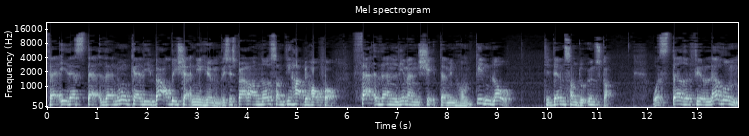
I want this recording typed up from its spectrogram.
فَإِذَا اسْتَأْذَنُوكَ لِبَعْضِ شَأْنِهِمْ Hvis de spørger dig om noget, som de har behov for. فَأْذَنْ لِمَنْ شِئْتَ مِنْهُمْ Giv den lov til dem, som du ønsker. وَاسْتَغْفِرْ لَهُمْ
